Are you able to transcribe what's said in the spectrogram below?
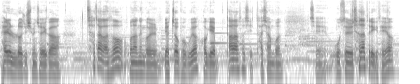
벨을 눌러주시면 저희가 찾아가서 원하는 걸 여쭤보고요. 거기에 따라서 다시 한번 이제 옷을 찾아드리게 돼요.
